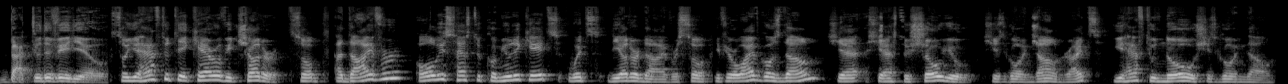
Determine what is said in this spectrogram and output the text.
Back to the video. So you have to take care of each other. So a diver always has to communicate with the other diver. So if your wife goes down, she, ha- she has to show you she's going down, right? You have to know she's going down.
